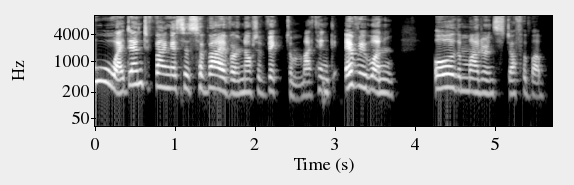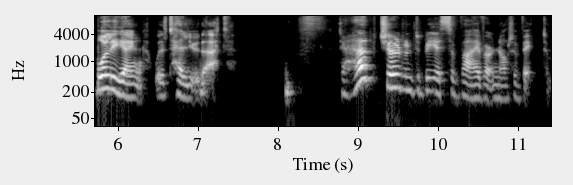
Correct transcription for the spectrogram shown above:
Oh, identifying as a survivor, not a victim. I think everyone, all the modern stuff about bullying will tell you that. To help children to be a survivor, not a victim.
